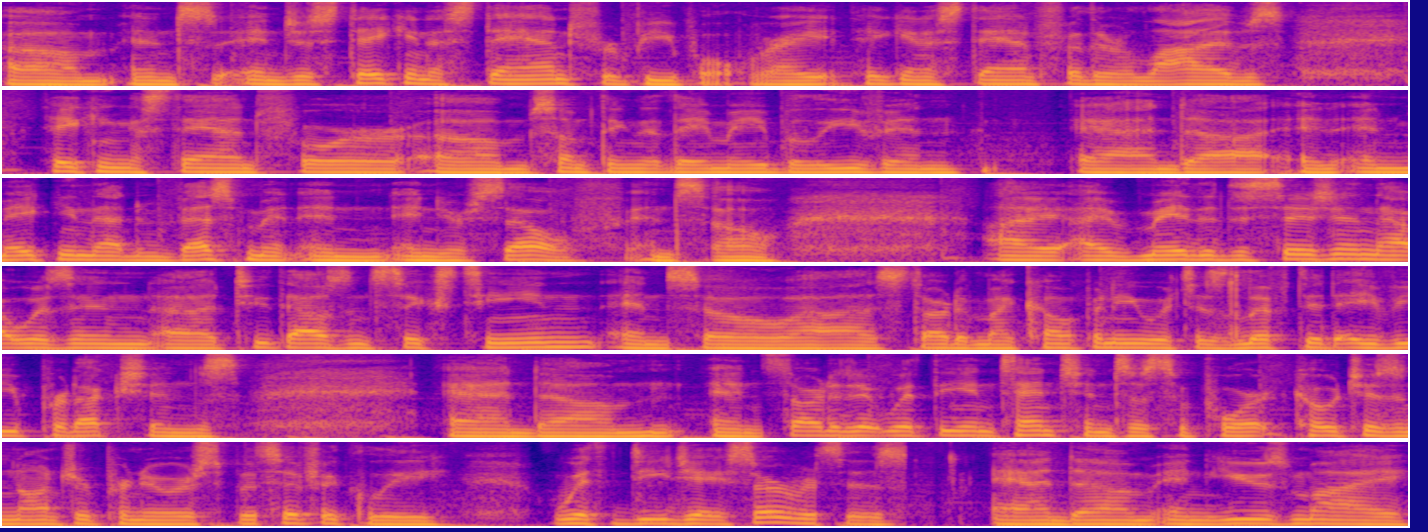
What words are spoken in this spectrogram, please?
um, and and just taking a stand for people, right? Taking a stand for their lives, taking a stand for um, something that they may believe in, and uh, and and making that investment in in yourself. And so, I, I made the decision. That was in uh, 2016, and so uh, started my company, which is Lifted AV Productions, and um, and started it with the intention to support coaches and entrepreneurs specifically with DJ services, and um, and use my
